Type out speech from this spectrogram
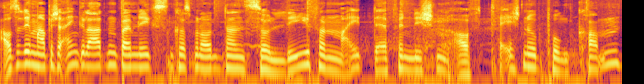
Außerdem habe ich eingeladen beim nächsten Kosmonautentanz Soleil von My Definition auf techno.com.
